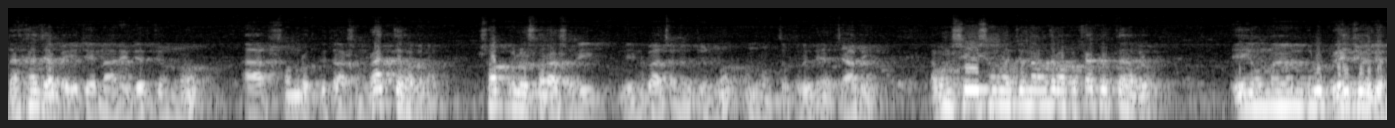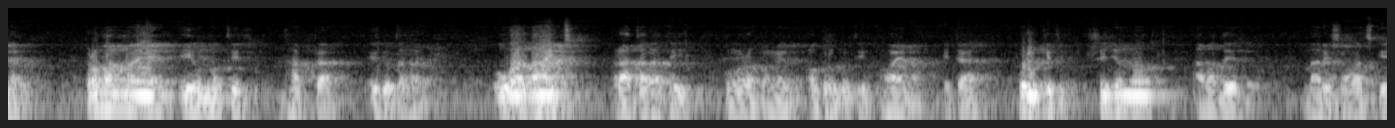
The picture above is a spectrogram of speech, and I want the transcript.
দেখা যাবে যে নারীদের জন্য আর সংরক্ষিত আসন রাখতে হবে না। সবগুলো সরাসরি নির্বাচনের জন্য উন্মুক্ত করে দেওয়া যাবে। এবং সেই সময়ের জন্য আমাদের অপেক্ষা করতে হবে। এই উন্নয়নগুলো গ্রাজুয়ালি হয়। ক্রমান্বয়ে এই উন্নতির ধাপটা এগোতে হয়। ওভারনাইট রাতারাতি কোনো রকমের অগ্রগতি হয় না। এটা পরীক্ষিত। সেই জন্য আমাদের নারী সমাজকে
